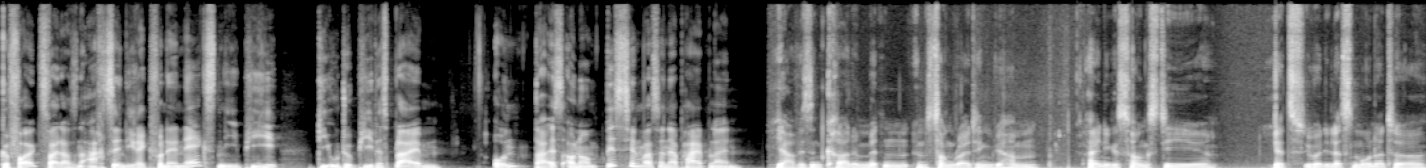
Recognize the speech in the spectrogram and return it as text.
Gefolgt 2018 direkt von der nächsten EP, die Utopie des Bleiben. Und da ist auch noch ein bisschen was in der Pipeline. Ja, wir sind gerade mitten im Songwriting. Wir haben einige Songs, die jetzt über die letzten Monate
